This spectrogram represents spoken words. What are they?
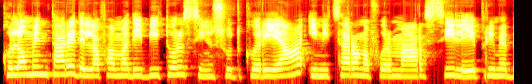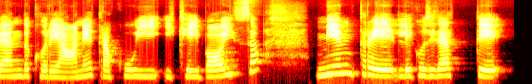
Con l'aumentare della fama dei Beatles in Sud Corea iniziarono a formarsi le prime band coreane, tra cui i K-Boys, mentre le cosiddette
